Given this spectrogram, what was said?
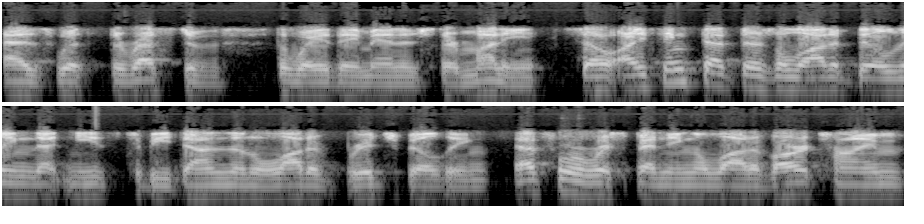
as with the rest of the way they manage their money. So I think that there's a lot of building that needs to be done and a lot of bridge building. That's where we're spending a lot of our time.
